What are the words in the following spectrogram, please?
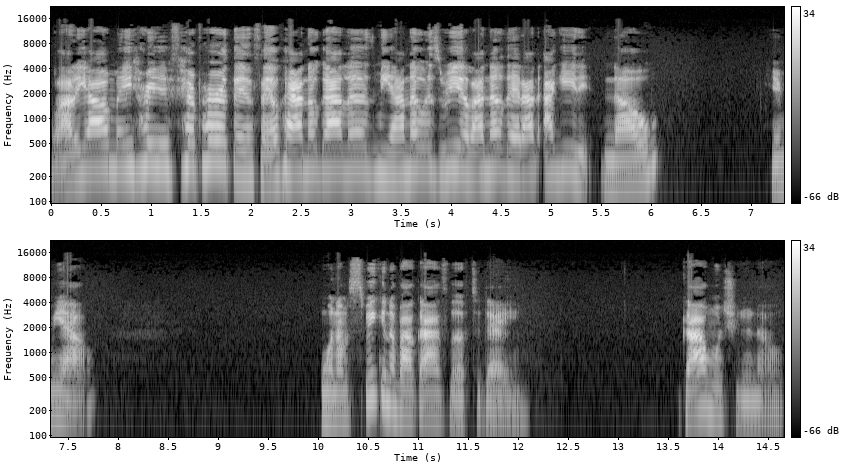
A lot of y'all may have heard that and say, okay, I know God loves me. I know it's real. I know that. I, I get it. No. Hear me out. When I'm speaking about God's love today, God wants you to know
